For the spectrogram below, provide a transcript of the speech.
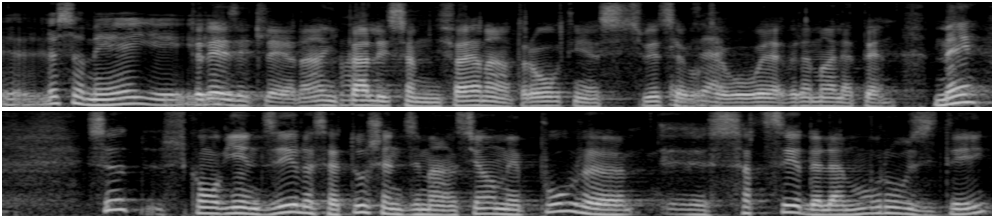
le sommeil. Et, Très éclairant. Il parle des somnifères, entre autres, et ainsi de suite. Ça, vaut vraiment la peine. Mais, ça, ce qu'on vient de dire, là, ça touche à une dimension, mais pour euh, sortir de l'amorosité,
